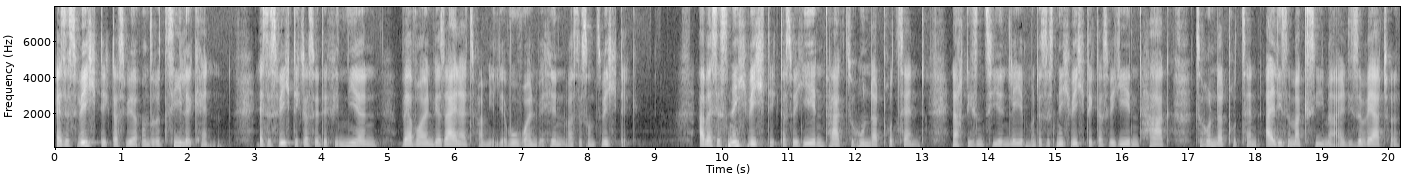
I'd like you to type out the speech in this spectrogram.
Es ist wichtig, dass wir unsere Ziele kennen. Es ist wichtig, dass wir definieren, Wer wollen wir sein als Familie? Wo wollen wir hin? Was ist uns wichtig? Aber es ist nicht wichtig, dass wir jeden Tag zu 100 Prozent nach diesen Zielen leben. Und es ist nicht wichtig, dass wir jeden Tag zu 100 Prozent all diese Maxime, all diese Werte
